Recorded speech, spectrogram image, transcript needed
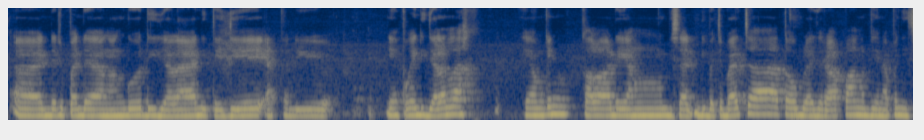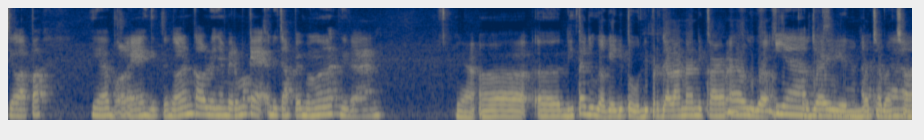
Eh, daripada nganggur di jalan di TJ atau di ya pokoknya di jalan lah. Ya mungkin kalau ada yang bisa dibaca-baca atau belajar apa ngerjain apa nyicil apa ya boleh gitu. Soalnya kan kalau udah nyampe rumah kayak udah capek banget gitu kan Ya, eh, eh, Dita juga kayak gitu di perjalanan di KRL juga Iya, kerjain biasanya baca-baca.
